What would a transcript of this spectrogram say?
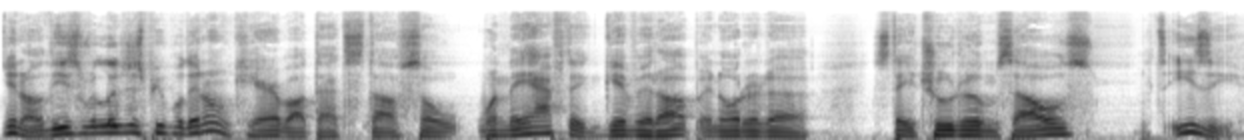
you know, these religious people they don't care about that stuff. So when they have to give it up in order to stay true to themselves, it's easy.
